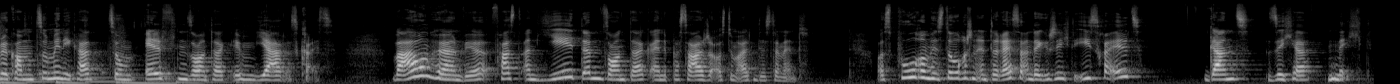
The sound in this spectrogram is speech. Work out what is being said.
willkommen zum Minikat zum 11. Sonntag im Jahreskreis. Warum hören wir fast an jedem Sonntag eine Passage aus dem Alten Testament? Aus purem historischen Interesse an der Geschichte Israels? Ganz sicher nicht.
